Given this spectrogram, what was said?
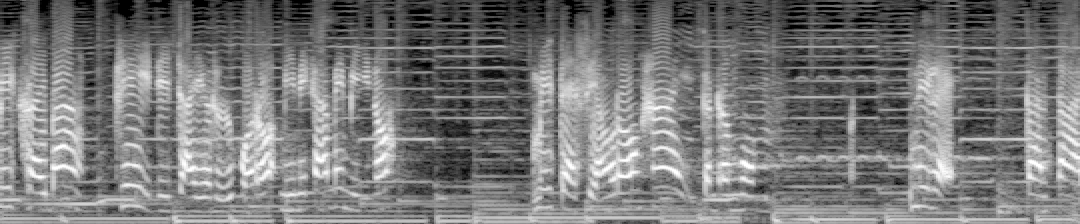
มีใครบ้างที่ดีใจหรือหัวเราะมีไหมคะ ไม่มีเนาะ มีแต่เสียงร้องไห้กันระงม นี่แหละ การตาย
